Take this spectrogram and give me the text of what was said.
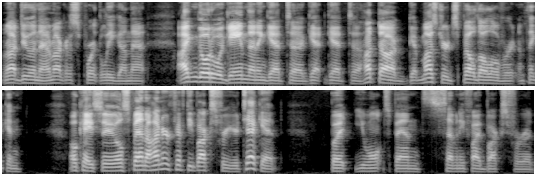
I'm not doing that. I'm not going to support the league on that. I can go to a game then and get uh, get get uh, hot dog, get mustard spilled all over it. I'm thinking, okay, so you'll spend 150 bucks for your ticket, but you won't spend 75 bucks for a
